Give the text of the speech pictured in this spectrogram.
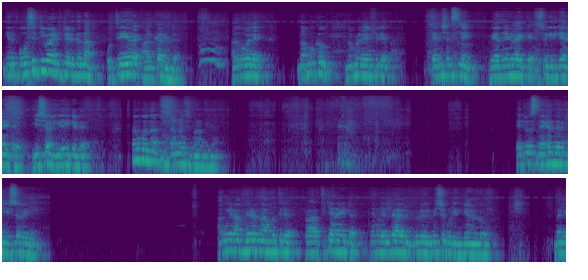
ഇങ്ങനെ പോസിറ്റീവായിട്ട് എടുക്കുന്ന ഒത്തിരിയേറെ ആൾക്കാരുണ്ട്. അതുപോലെ നമുക്കും നമ്മുടെ ലൈഫിൽ ടെൻഷൻസിനെയും വേദനകളെയൊക്കെ സ്വീകരിക്കാനായിട്ട് ഈശോ അനുഗ്രഹിക്കട്ടെ. നമുക്കൊന്ന് സംഘടിച്ച് പ്രാർത്ഥിക്കാം. ഏറ്റവും സ്നേഹം നിറഞ്ഞ ഈശോയെ അങ്ങയുടെ അമ്മയുടെ നാമത്തിൽ പ്രാർത്ഥിക്കാനായിട്ട് ഞങ്ങൾ എല്ലാവരും ഇവിടെ ഒരുമിച്ച് കൂടിയിരിക്കുകയാണല്ലോ. നല്ല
